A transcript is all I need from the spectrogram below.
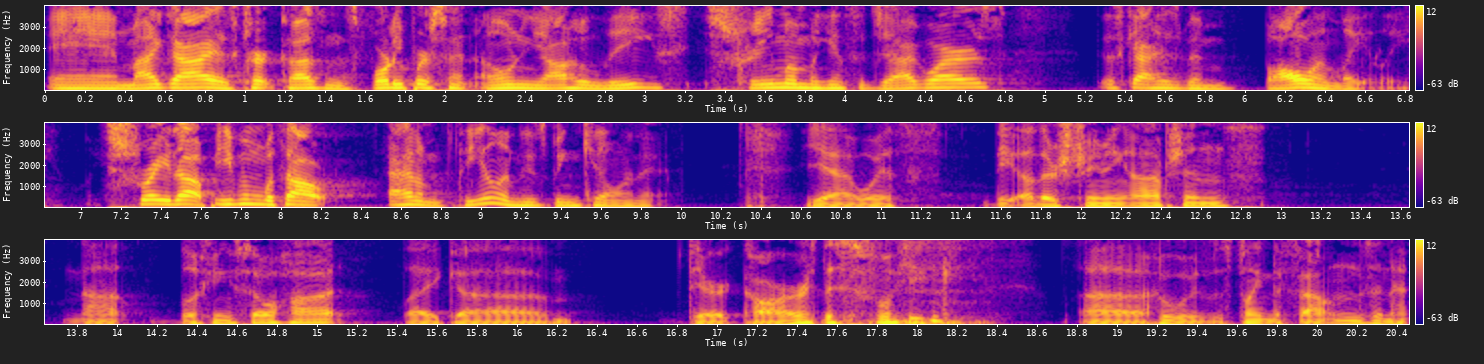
And my guy is Kirk Cousins, 40% owned in Yahoo leagues. Stream him against the Jaguars. This guy has been balling lately, like straight up, even without Adam Thielen, who's been killing it. Yeah, with the other streaming options not looking so hot, like um, Derek Carr this week, uh, who was playing the Fountains and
